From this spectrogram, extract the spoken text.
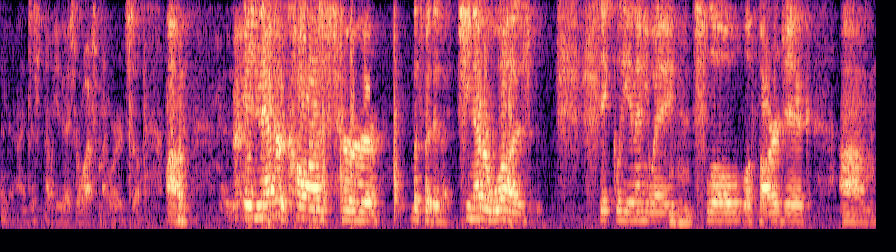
I just know you guys are watching my words, so um, it never caused her. Let's put it this way: she never was sickly in any way, Mhm. slow, lethargic. Um,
